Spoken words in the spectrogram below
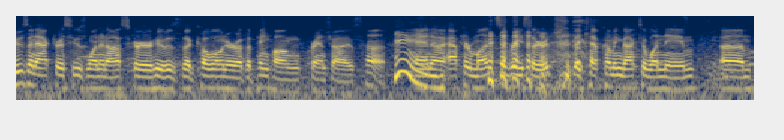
who's an actress who's won an Oscar, who is the co-owner of a ping pong franchise. Huh. Hmm. And uh, after months of research, they kept coming back to one name. Um,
